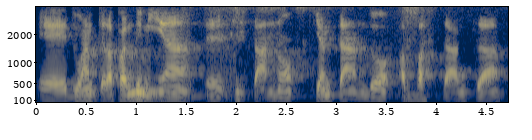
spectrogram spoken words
eh, durante la pandemia eh, si stanno schiantando abbastanza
